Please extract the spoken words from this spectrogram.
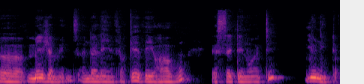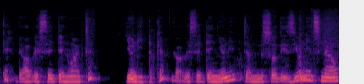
uh, measurements the length okay? They have a certain what? Unit okay? They have a certain what? Unit okay? You have a certain unit. And so these units now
